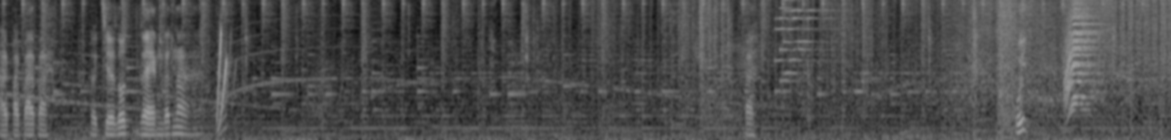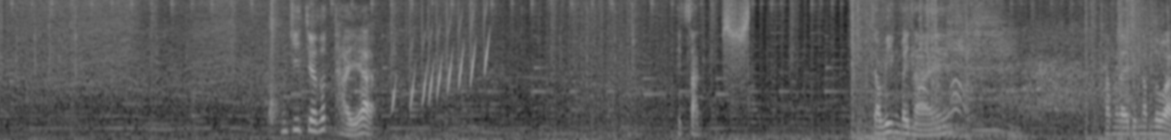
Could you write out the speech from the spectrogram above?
ไปไปไปไปเราเจอรถแรงด้านหน้าไปอุ้ยเมื่อกี้เจอรถไถอะไอสัตว์ จะวิ่งไปไหน ทำอะไรคุณตำรวจ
